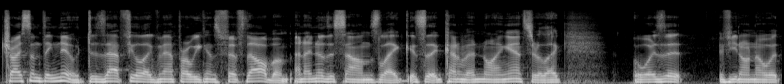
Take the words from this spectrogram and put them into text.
try something new. Does that feel like Vampire Weekend's fifth album? And I know this sounds like it's a kind of an annoying answer. Like, what is it? If you don't know what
